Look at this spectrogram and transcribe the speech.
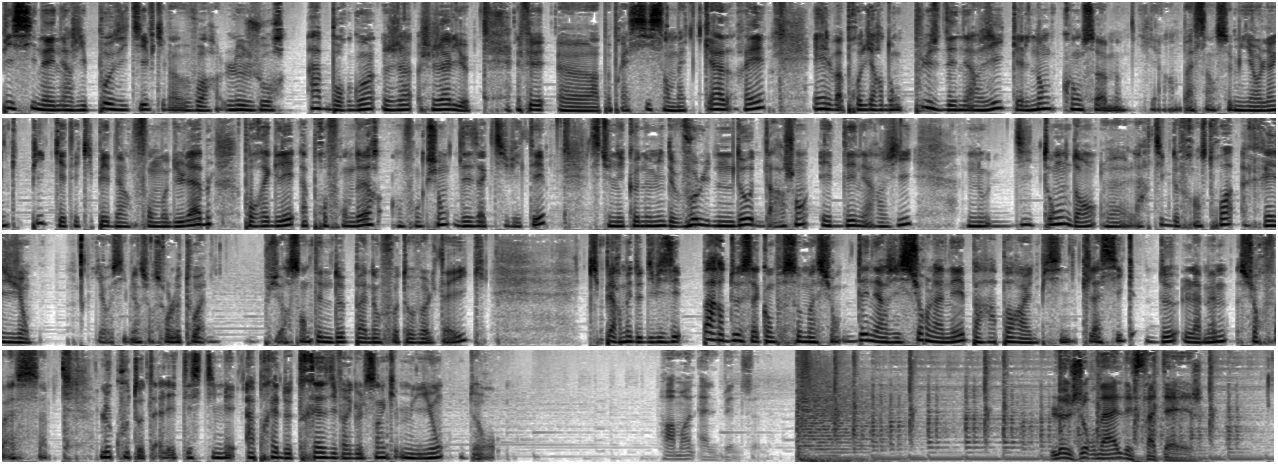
piscine à énergie positive qui va voir le jour à Bourgoin-Jallieu. Elle fait euh, à peu près 600 mètres carrés et elle va produire donc plus d'énergie qu'elle n'en consomme. Il y a un bassin semi-olympique qui est équipé d'un fond modulable pour régler la profondeur en fonction des activités. C'est une économie de volume d'eau, d'argent et d'énergie, nous dit-on dans euh, l'article de France 3 Région. Il y a aussi bien sûr sur le toit plusieurs centaines de panneaux photovoltaïques qui permet de diviser par deux sa consommation d'énergie sur l'année par rapport à une piscine classique de la même surface. Le coût total est estimé à près de 13,5 millions d'euros. Le journal des stratèges.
